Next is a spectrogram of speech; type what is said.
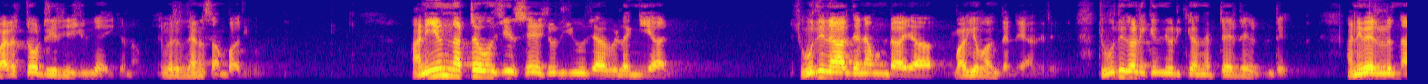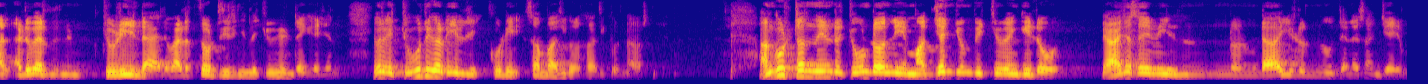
വലത്തോട്ട് തിരിഞ്ഞ് ചുഴിയായിരിക്കണം. ഇവർ ധനം സമ്പാദിക്കും അണിയും നട്ടവും ശീർഷേ ശ്രുതിയൂര വിളങ്ങിയാൽ ചൂതിനാൽ ധനമുണ്ടായ ഭാഗ്യവാൻ തന്നെയാണ് ചൂത് കളിക്കുന്ന ഒരിക്കൽ അങ്ങനത്തെ ഉണ്ട്. അണിവിരലും ന- നടുവിരലിനും ചുഴിയുണ്ടായാൽ വലത്തോട്ട് തിരിഞ്ഞില്ല ചുഴി ഉണ്ടായി കഴിഞ്ഞാൽ ഇവർക്ക് ചൂത് കളിയിൽ കൂടി സമ്പാദിക്കാൻ സാധിക്കും പറഞ്ഞു അങ്കുഷ്ടം നീണ്ട് ചൂണ്ടോന്നി മദ്യം ചുംബിച്ചുവെങ്കിലോ രാജസേവയിൽ നിന്നുണ്ടായിരുന്നു ധനസഞ്ചയം.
